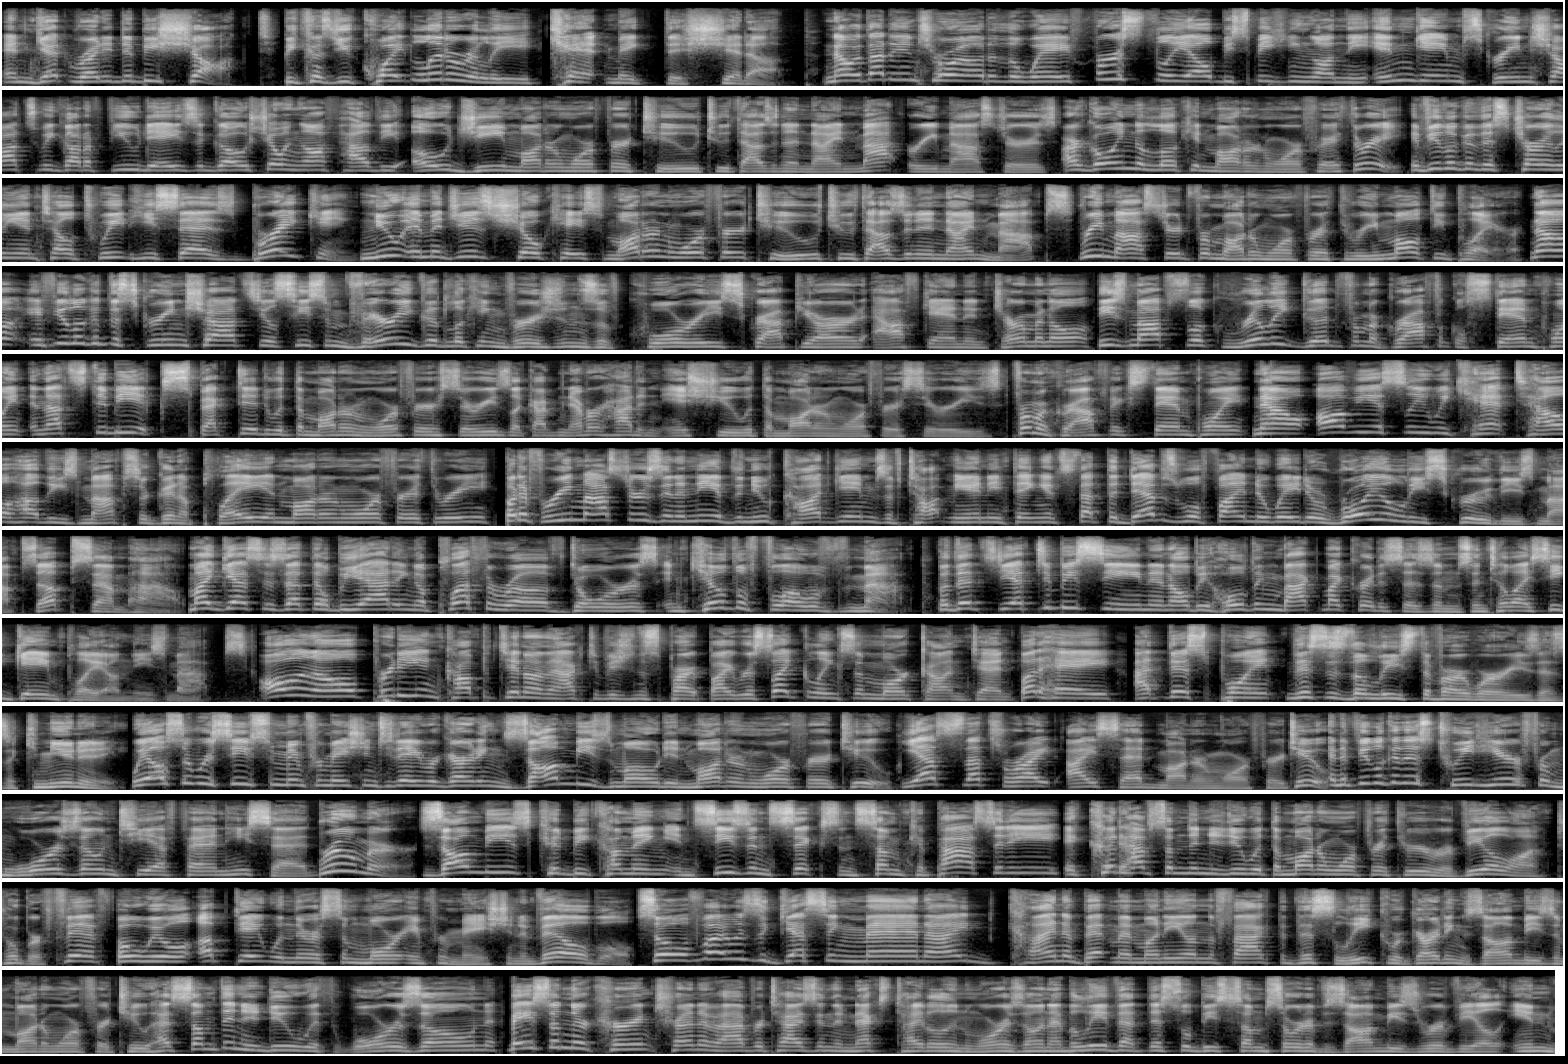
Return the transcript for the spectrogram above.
and get ready to be shocked, because you quite literally can't make this shit up. Now, with that intro out of the way, firstly, I'll be speaking on the in-game screenshots we got a few days ago showing off how the OG Modern Warfare 2 2009 map remasters are going to look in Modern Warfare 3. If you look at this Charlie Intel tweet, he says, Breaking! New images showcase Modern Warfare 2 2009 maps remastered for Modern Warfare 3 multiplayer. Now, if you look at the screenshots, you'll see some very good looking versions of Quarry, Scrapyard, Afghan, and Terminal. These maps look really good from a graphical standpoint, and that's to be expected with the Modern Warfare series. Like, I've never had an issue with the Modern Warfare series from a graphics standpoint. Now, obviously, we can't tell how these maps are gonna play in Modern Warfare 3, but if remasters in any of the new COD games have taught me anything, it's that the devs will find a way to royally screw these maps up somehow. My guess is that they'll be adding a plethora of doors and kill the flow of the map, but that's yet to be seen, and I'll be holding back my criticisms until I see gameplay on these maps. All in all, pretty incompetent on Activision's part by recycling some more content, but hey, at this point, this is the least of our worries as a community. We also received some information today regarding zombies mode in Modern Warfare 2. Yes, that's right, I said Modern Warfare 2. And if you look at this tweet here from Warzone TFN, he said, Rumor, zombies could be coming in Season 6 in some capacity. It could have something to do with the Modern Warfare 3 reveal on October 5th, but we will update when there is some more information available. So if I was a guessing man, I'd kind of bet my money on the fact that this leak regarding zombies in Modern Warfare 2 has something to do with Warzone. Based on their current trend of advertising their next title in Warzone, I believe that this will be some sort of zombies reveal in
